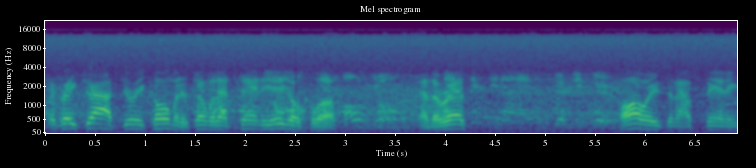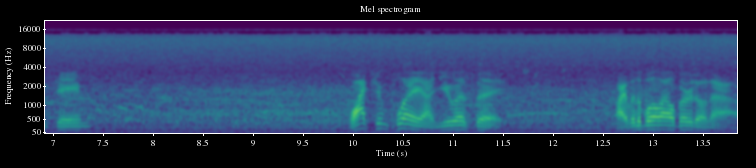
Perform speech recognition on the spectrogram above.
What a great job Jerry Coleman has done with that San Diego club. And the Reds, always an outstanding team. Watch him play on USA. All right, with the ball, Alberto now.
